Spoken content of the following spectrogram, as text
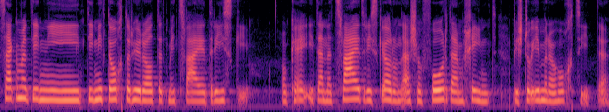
sagen wir, deine, deine Tochter heiratet mit 32. Okay? In diesen 32 Jahren und auch schon vor dem Kind bist du immer an Hochzeiten.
